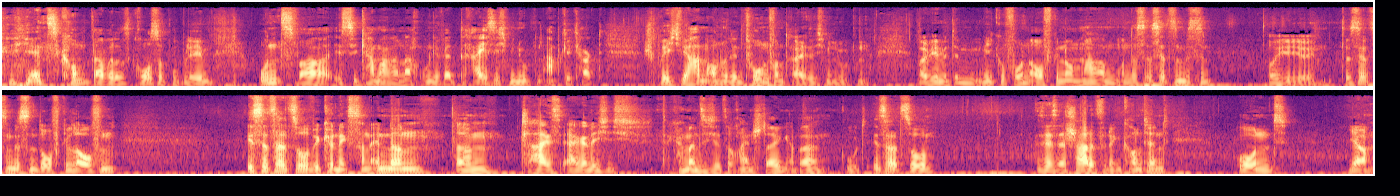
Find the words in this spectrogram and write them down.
jetzt kommt aber das große Problem. Und zwar ist die Kamera nach ungefähr 30 Minuten abgekackt. Sprich, wir haben auch nur den Ton von 30 Minuten, weil wir mit dem Mikrofon aufgenommen haben. Und das ist jetzt ein bisschen, uiuiui, das ist jetzt ein bisschen doof gelaufen. Ist jetzt halt so, wir können nichts dran ändern. Ähm, klar, ist ärgerlich, ich, da kann man sich jetzt auch einsteigen, aber gut, ist halt so. Sehr, sehr schade für den Content. Und ja,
